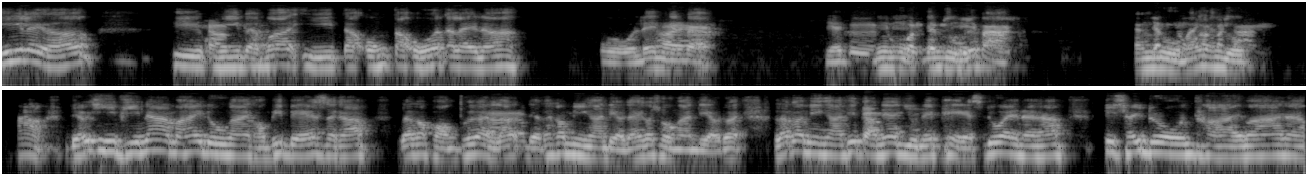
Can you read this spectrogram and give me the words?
นี้เลยเหรอที่ครับมีแบบว่าอีตาองตาโอ๊ตอะไรนะโอ้เล่นกันแบบเดี๋ยวคือนี่ทุกคนยังอยู่หรือเปล่ายังอยู่ไหมครับยังอยู่าจาร อ้าวเดี๋ยว EP หน้ามาให้ดูงานของพี่เบสนะครับ แล้วก็ของเพื่อนครับแล้วเดี๋ยวถ้าเขามีงานเดี่ยวจะให้เขาโชว์งานเดี่ยวด้วย แล้วก็มีงานที่ตอนนี้อยู่ในเพจด้วยนะครับ ที่ใช้โดรนถ่ายมานะ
